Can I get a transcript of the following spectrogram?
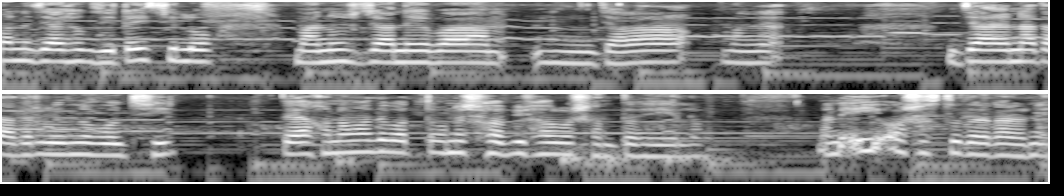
মানে যাই হোক যেটাই ছিল, মানুষ জানে বা যারা মানে জানে না তাদের জন্য বলছি। তো এখন আমাদের বর্তমানে সবই সর্বশান্ত হয়ে গেলো। মানে এই অসুস্থতার কারণে।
